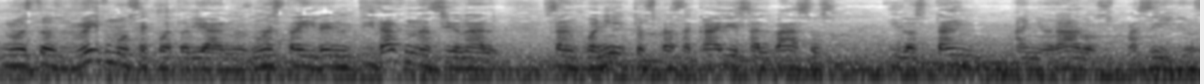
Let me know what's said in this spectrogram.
nuestros ritmos ecuatorianos, nuestra identidad nacional, San Juanitos, Pasacalles, Albazos y los tan añorados pasillos.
